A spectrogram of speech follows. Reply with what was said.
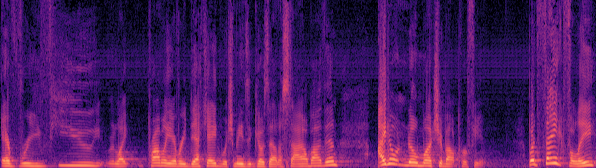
every few, like, probably every decade, which means it goes out of style by then. I don't know much about perfume. But thankfully,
